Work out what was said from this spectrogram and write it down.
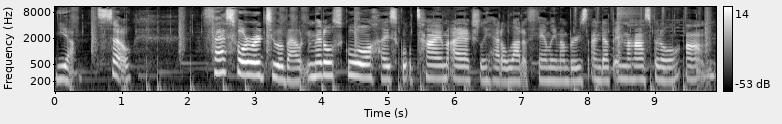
yeah, so fast forward to about middle school, high school time, I actually had a lot of family members end up in the hospital. Um,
